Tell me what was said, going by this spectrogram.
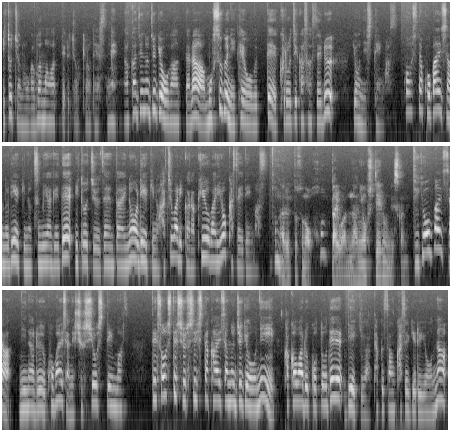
糸中の方が上回っている状況ですね。赤字の授業があったらもうすぐに手を打って黒字化させるようにしています。こうした子会社の利益の積み上げで糸中全体の利益の8割から9割を稼いでいます。となるとその本体は何をしているんですかね？事業会社になる子会社に出資をしています。でそうして出資した会社の事業に関わることで利益がたくさん稼げるような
